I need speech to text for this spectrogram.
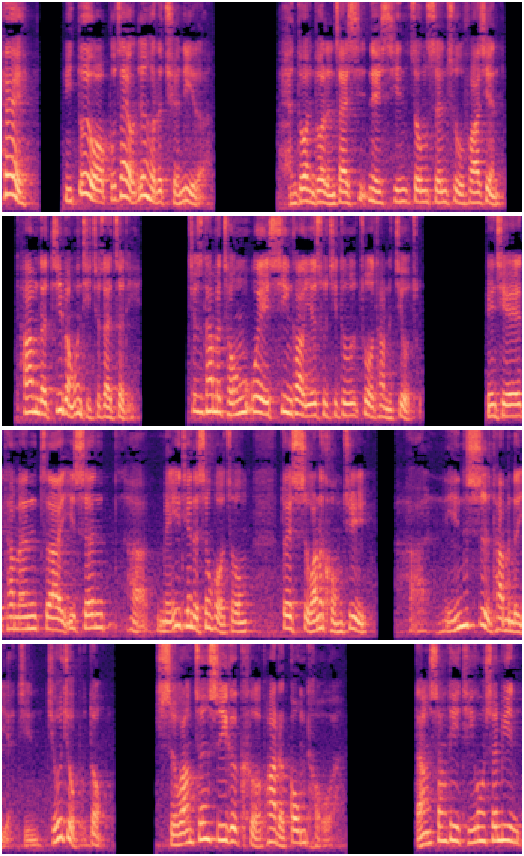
嘿，你对我不再有任何的权利了。”很多很多人在心内心中深处发现，他们的基本问题就在这里。就是他们从未信靠耶稣基督做他们的救主，并且他们在一生啊每一天的生活中，对死亡的恐惧啊凝视他们的眼睛，久久不动。死亡真是一个可怕的工头啊！当上帝提供生命，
